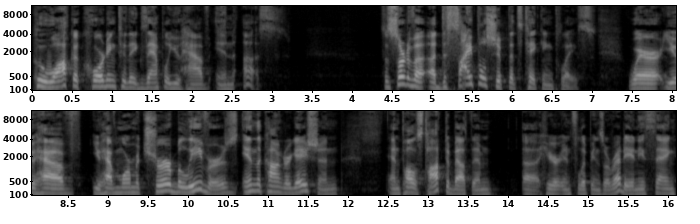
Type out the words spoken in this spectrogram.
who walk according to the example you have in us. So it's sort of a, a discipleship that's taking place where you have, you have more mature believers in the congregation, and Paul's talked about them uh, here in Philippians already, and he's saying,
